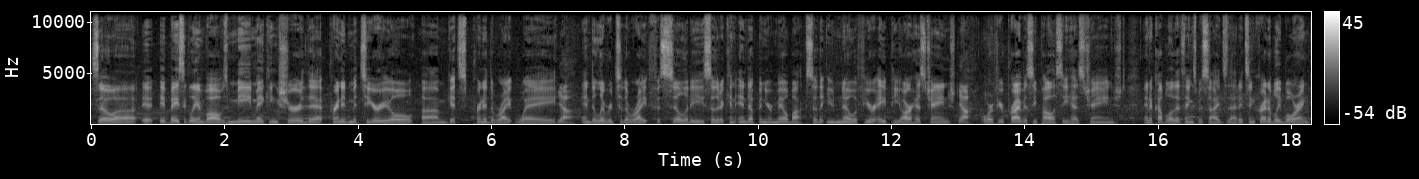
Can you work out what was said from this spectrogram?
So uh, it it basically involves me making sure that printed material um, gets printed the right way, Yeah. and delivered to the right facility so that it can end up in your mailbox, so that you know if your APR has changed, Yeah. or if your privacy policy has changed, and a couple other things besides that. It's incredibly boring,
